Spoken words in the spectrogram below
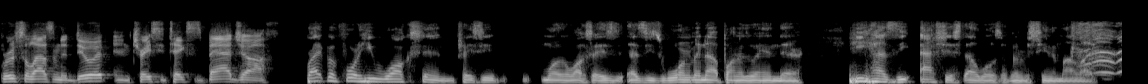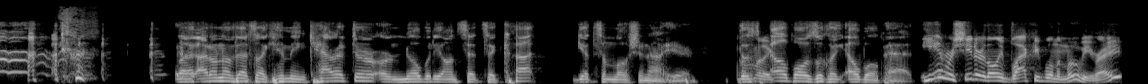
Bruce allows him to do it, and Tracy takes his badge off. Right before he walks in, Tracy Morgan walks in, as, as he's warming up on his way in there. He has the ashiest elbows I've ever seen in my life. like I don't know if that's like him in character or nobody on set said, "Cut, get some lotion out here." Those I'm like- elbows look like elbow pads. He and Rashida are the only black people in the movie, right?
